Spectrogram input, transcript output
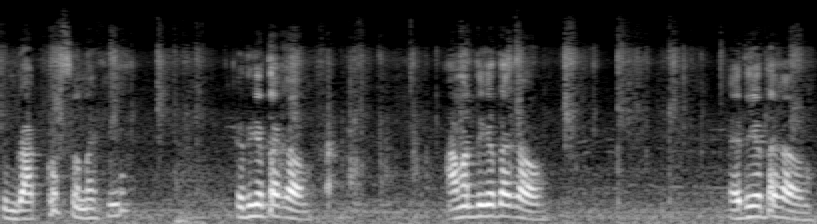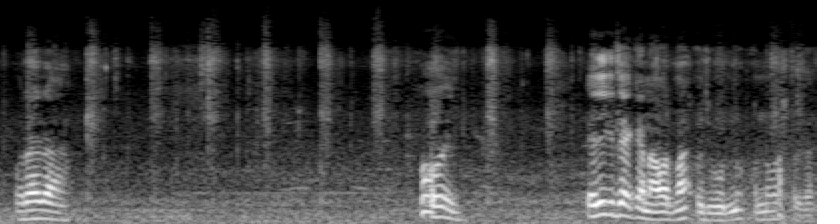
তুমি রাগ করছ নাকি? এদিকে তাকাও। আমার দিকে তাকাও। এদিকে তাকাও ওরা কই? এদিকে কেন আমার মা ওই যে অন্য অন্য বাসায় যান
